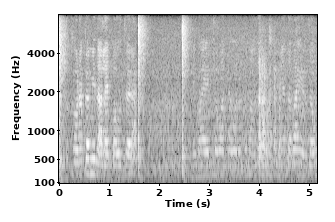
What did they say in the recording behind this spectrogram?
तर थोडा कमी झाला आहे पाऊस जरा. आणि बाहेरचं वातावरण तुम्हाला दाखवते. मी आता बाहेर जाऊन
